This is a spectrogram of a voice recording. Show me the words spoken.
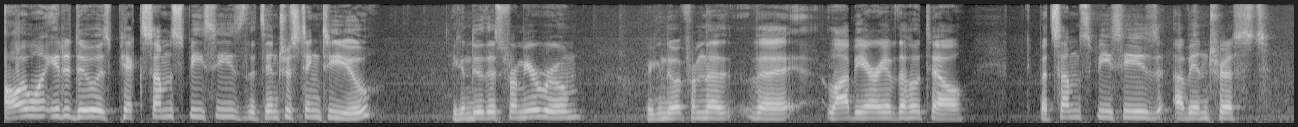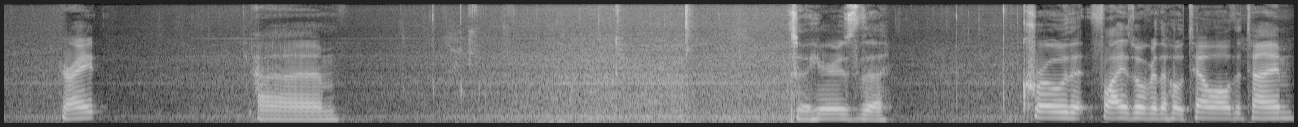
All I want you to do is pick some species that's interesting to you. You can do this from your room, or you can do it from the, the lobby area of the hotel but some species of interest, right? Um, so here's the crow that flies over the hotel all the time.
